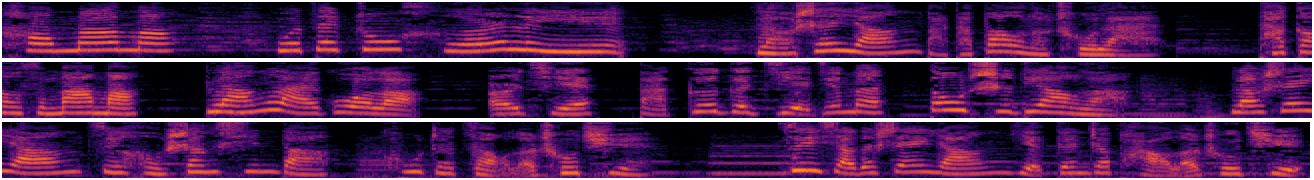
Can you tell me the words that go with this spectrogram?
好妈妈，我在中盒里。”老山羊把它抱了出来，它告诉妈妈，狼来过了，而且把哥哥姐姐们都吃掉了。老山羊最后伤心的哭着走了出去，最小的山羊也跟着跑了出去。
